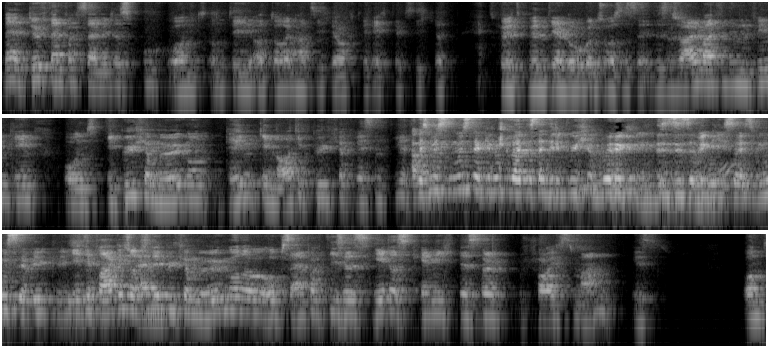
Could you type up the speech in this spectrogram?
Nein, dürfte einfach sein wie das Buch und, und die Autorin hat sich ja auch die Rechte gesichert für, für den Dialog und sowas. Das ist also alle Leute, die in den Film gehen und die Bücher mögen und kriegen genau die Bücher präsentiert. Aber es müssen, müssen ja genug Leute sein, die die Bücher mögen. Das ist ja wirklich so, es muss ja wirklich. Die Frage ist, ob sie die Bücher mögen oder ob es einfach dieses, hey, das kenne ich, deshalb schaue ich es mal an ist. Und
